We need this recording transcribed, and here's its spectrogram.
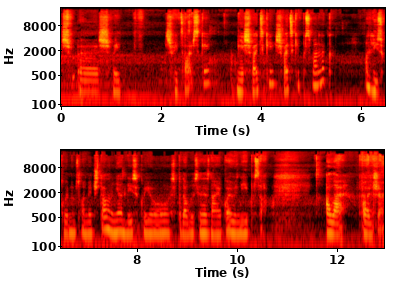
шв... е, швей... швейцарський, ні, шведський, шведський письменник. Англійською, одним словом, я читала, мені англійською сподобалося. Не знаю, якою він її писав. Але, отже,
